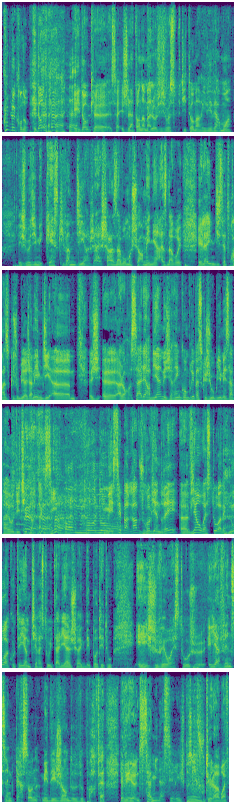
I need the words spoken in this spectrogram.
coupe le chrono. Et donc et donc euh, ça- je l'attends dans ma loge et je vois ce petit homme arriver vers moi et je me dis mais qu'est-ce qu'il va me dire? J'ai Charles Aznavour, moi je suis arménien, Aznavour. Et là il me dit cette phrase que j'oublierai jamais. Il me dit euh, euh, alors ça a l'air bien mais j'ai rien compris parce que j'ai oublié mes appareils auditifs dans le taxi. Mais c'est pas grave, je reviendrai. Euh, viens au resto avec nous. À côté, il y a un petit resto italien. Je suis avec des potes et tout. Et je vais au resto. Je... Et il y a 25 personnes, mais des gens de, de parfum. Il y avait une Samina Seri, je sais pas ce qu'il foutait là. Bref.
